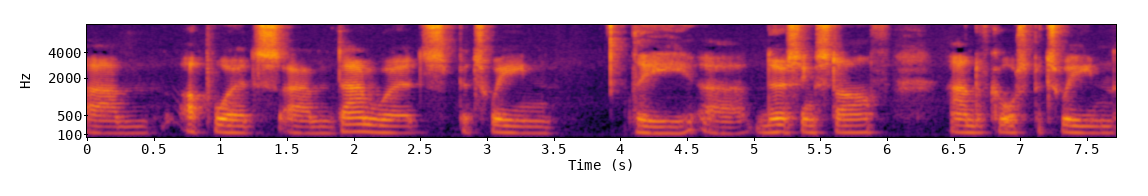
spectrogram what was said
um, upwards and downwards between the uh, nursing staff and, of course, between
